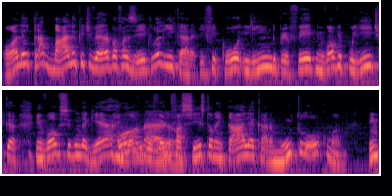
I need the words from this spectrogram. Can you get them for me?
Olha o trabalho que tiveram para fazer aquilo ali, cara. E ficou lindo, perfeito. Envolve política, envolve Segunda Guerra, Pô, envolve velho. governo fascista na Itália, cara. Muito louco, mano. Sim,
